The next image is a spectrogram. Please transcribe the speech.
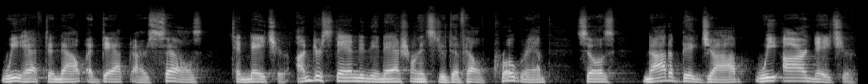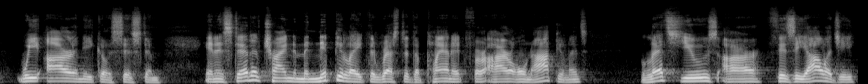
we have to now adapt ourselves to nature. Understanding the National Institute of Health program shows not a big job. We are nature. We are an ecosystem. And instead of trying to manipulate the rest of the planet for our own opulence, let's use our physiology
